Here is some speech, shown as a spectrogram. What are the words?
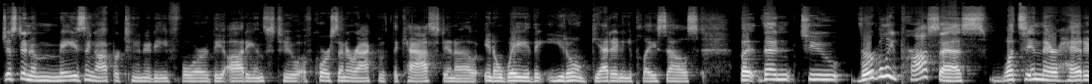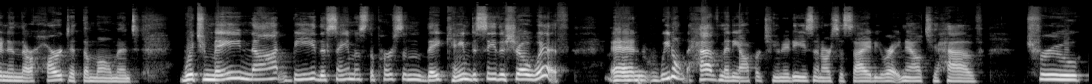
just an amazing opportunity for the audience to, of course, interact with the cast in a in a way that you don't get anyplace else. But then to verbally process what's in their head and in their heart at the moment, which may not be the same as the person they came to see the show with. Mm-hmm. And we don't have many opportunities in our society right now to have true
